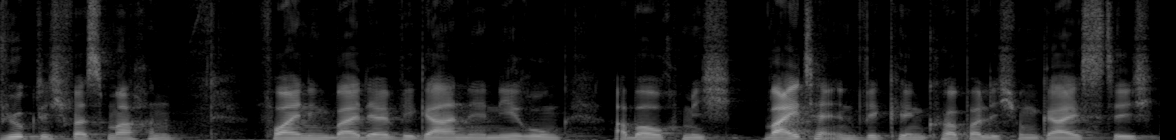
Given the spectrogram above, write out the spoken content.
wirklich was machen vor allen Dingen bei der veganen Ernährung, aber auch mich weiterentwickeln, körperlich und geistig.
